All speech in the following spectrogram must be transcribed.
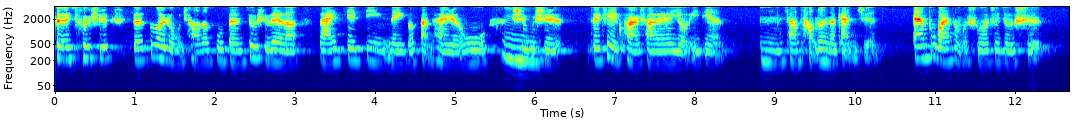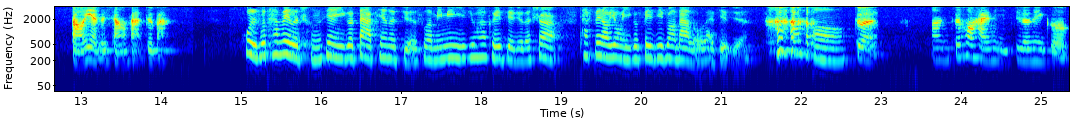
所以就是觉得这么冗长的部分就是为了来接近那个反派人物，是不是对这一块稍微有一点？嗯，想讨论的感觉，但不管怎么说，这就是导演的想法，对吧？或者说，他为了呈现一个大片的角色，明明一句话可以解决的事儿，他非要用一个飞机撞大楼来解决。嗯，对。嗯，最后还你记得那个，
